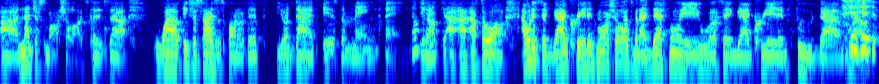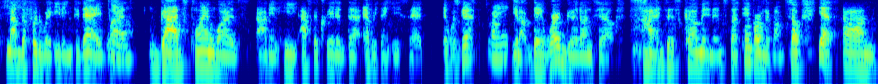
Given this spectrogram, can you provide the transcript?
uh, not just martial arts, because uh, while exercise is part of it, your diet is the main thing. You know, I, I, after all, I wouldn't say God created martial arts, but I definitely will say God created food. Um, well, not the food we're eating today, but yeah. God's plan was, I mean, He after created the everything, He said it was good Right. you know they were good until scientists come in and start tampering with them so yes um,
